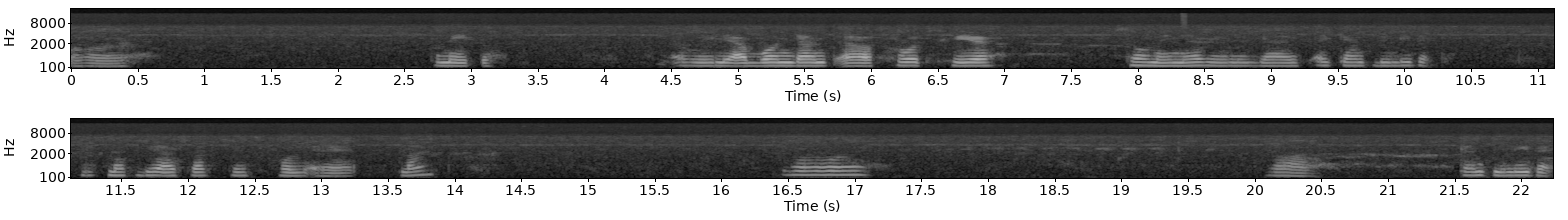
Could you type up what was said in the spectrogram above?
uh, tomato. A really abundant uh, fruits here. So many really guys. I can't believe it. This must be a successful uh, plant. Oh, wow. Can't believe it.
